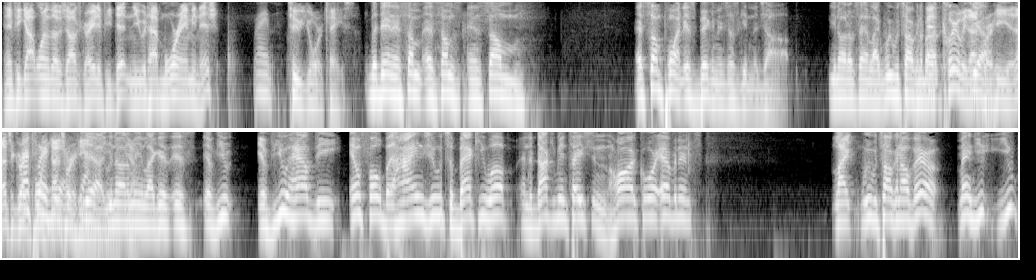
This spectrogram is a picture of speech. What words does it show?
And if you got one of those jobs, great. If you didn't, you would have more ammunition Right. to your case. But then in some, in some, in some, at some point, it's bigger than just getting a job. You know what I'm saying? Like we were talking about. And clearly, that's Yeah. where he is. That's a great That's where point. he that's where is, he yeah. is. Yeah, you know what I mean. Like it's, it's if you if you have the info behind you to back you up and the documentation and hardcore evidence, like we were talking off air, man, you you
